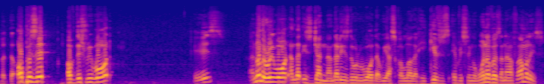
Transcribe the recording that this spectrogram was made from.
But the opposite of this reward is another reward, and that is Jannah. That is the reward that we ask Allah that He gives every single one of us and our families.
